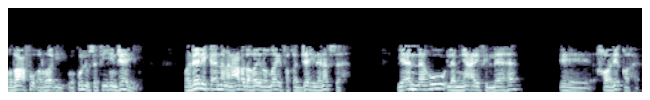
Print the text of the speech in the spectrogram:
وضعف الرأي وكل سفيه جاهل. وذلك أن من عبد غير الله فقد جهل نفسه لأنه لم يعرف الله آه، خالقها.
